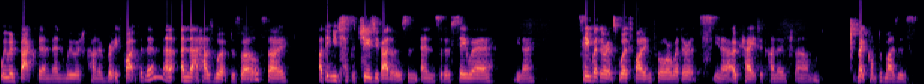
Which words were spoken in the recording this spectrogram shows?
we would back them and we would kind of really fight for them, and, and that has worked as well. So, I think you just have to choose your battles and, and sort of see where you know see whether it's worth fighting for or whether it's you know okay to kind of um, make compromises.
